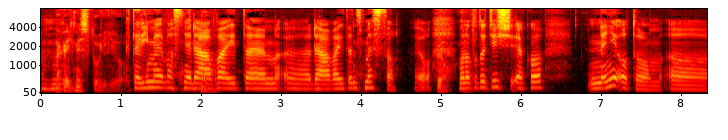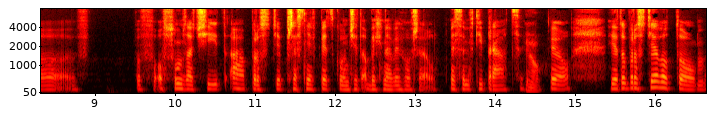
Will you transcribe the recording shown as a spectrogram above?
uh-huh. na kterých mi stojí. Jo. Který mi vlastně dávají no. ten, uh, dávají ten smysl. Jo. Jo, ono jo. to totiž jako není o tom uh, v 8 začít a prostě přesně v 5 skončit, abych nevyhořel. Myslím v té práci. Jo. jo. Je to prostě o tom,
